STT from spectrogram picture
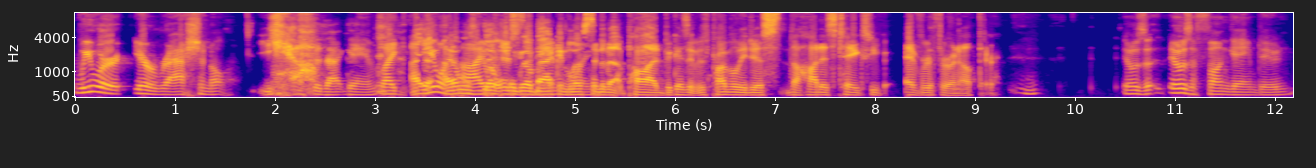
we were irrational Yeah. after that game. Like I, you and I don't would want to just go back and listen to that pod because it was probably just the hottest takes we've ever thrown out there. It was a, it was a fun game, dude.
